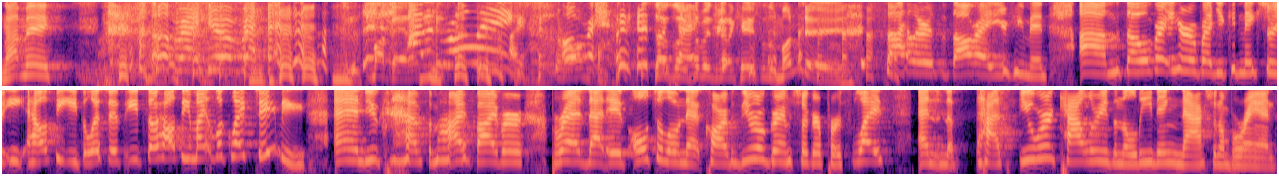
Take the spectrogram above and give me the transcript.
Not me. All right, you're right. My bad. I was rolling. all right. Sounds okay. like somebody's got a case of the Mondays. Tyler, it's all right. You're human. Um, so over at Hero Bread, you can make sure to eat healthy, eat delicious, eat so healthy you might look like Jamie. And you can have some high fiber bread that is ultra low net carbs, zero gram sugar per slice, and the, has fewer calories than the leading national brand.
